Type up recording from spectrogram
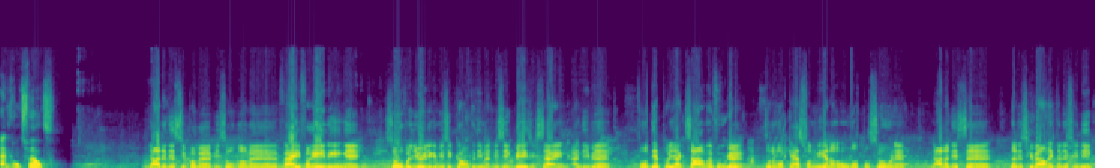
en Gronsveld. Ja, dit is super uh, bijzonder. Uh, vijf verenigingen, zoveel jeugdige muzikanten die met muziek bezig zijn en die we voor dit project samenvoegen tot een orkest van meer dan 100 personen. Ja, dat is, uh, dat is geweldig, dat is uniek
